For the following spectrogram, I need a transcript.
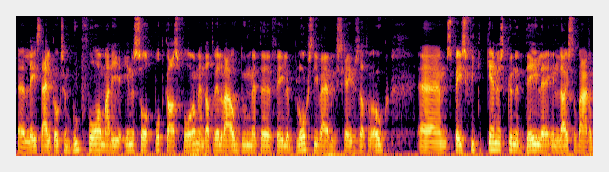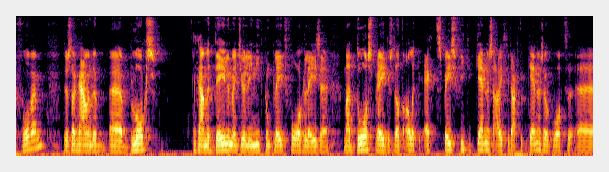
leest eigenlijk ook zijn boek voor, maar die in een soort podcastvorm. En dat willen wij ook doen met de vele blogs die wij hebben geschreven. Zodat we ook um, specifieke kennis kunnen delen in luisterbare vorm. Dus dan gaan we de blogs gaan we delen met jullie, niet compleet voorgelezen, maar doorspreken zodat alle echt specifieke kennis, uitgedachte kennis ook wordt uh,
